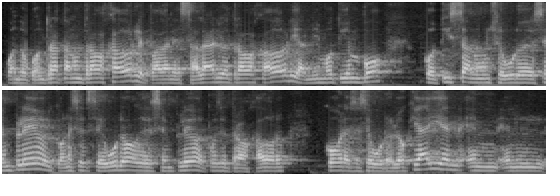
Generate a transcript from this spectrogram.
cuando contratan un trabajador le pagan el salario al trabajador y al mismo tiempo cotizan un seguro de desempleo y con ese seguro de desempleo después el trabajador cobra ese seguro. Lo que hay en,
